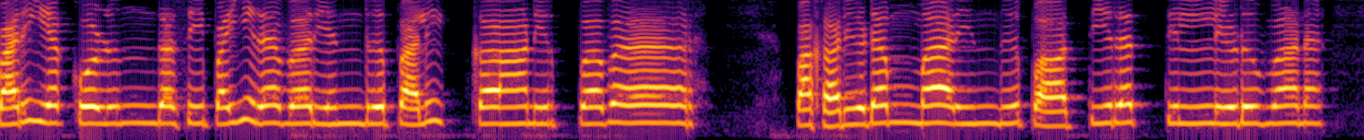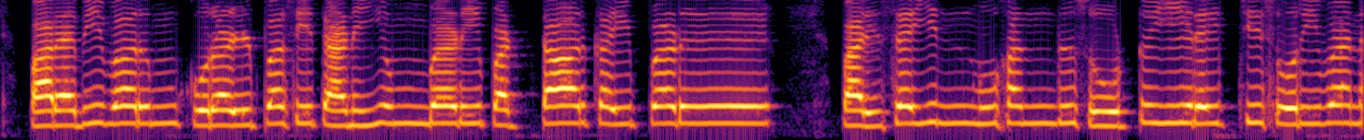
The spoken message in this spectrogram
பரிய கொழுந்தசை பைரவர் என்று பலிக்கா நிற்பவர். பகரிடம் அறிந்து பாத்திரத்தில் இடுவன. பரவி வரும் குரல் பசி தணியும்படி பட்டார் கைப்படு. பரிசையின் முகந்து சூட்டு இறைச்சி சொறிவன.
